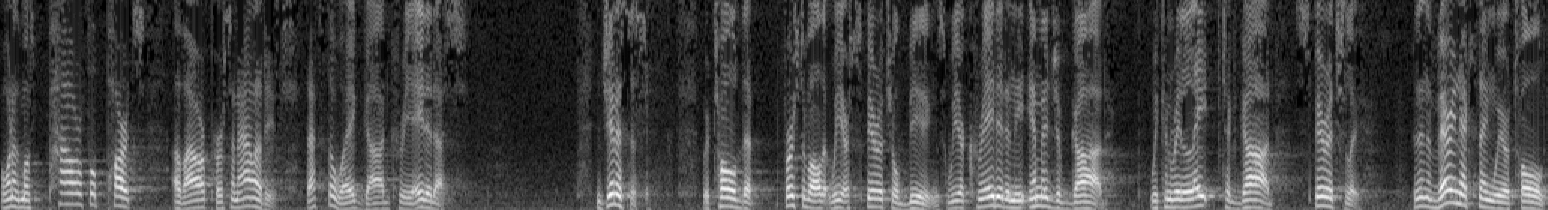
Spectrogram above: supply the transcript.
are one of the most powerful parts of our personalities. That's the way God created us. In Genesis, we're told that, first of all, that we are spiritual beings. We are created in the image of God. We can relate to God spiritually. But then the very next thing we are told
